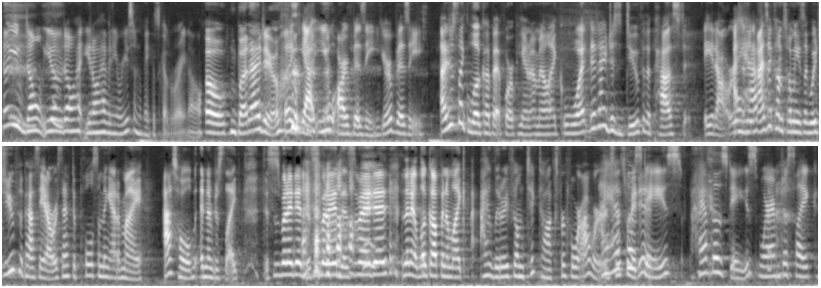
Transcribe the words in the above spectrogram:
no, you don't. You don't. You don't have any reason to make a schedule right now. oh, but I do. Like, yeah, you are busy. You're busy. I just like look up at 4 p.m. and I'm like, what did I just do for the past eight hours? I and have- then Isaac comes home, he's like, what did you do for the past eight hours? And I have to pull something out of my asshole. And I'm just like, this is what I did, this is what I did, this is what I did. And then I look up and I'm like, I literally filmed TikToks for four hours. I have That's what I those did. days. I have those days where I'm just like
